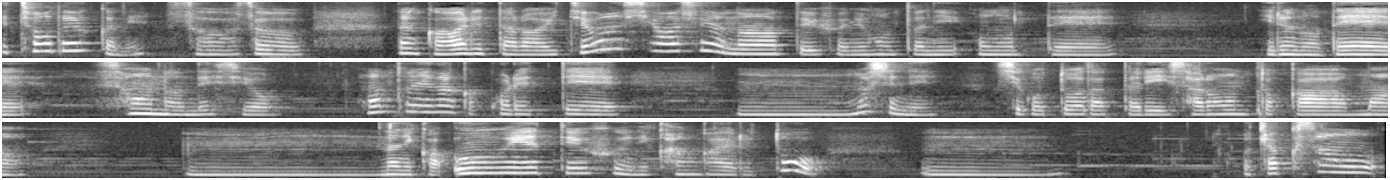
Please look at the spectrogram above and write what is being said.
でちょうどよくね。そうそう。なんかあれたら一番幸せやなっていうふうに本当に思っているのでそうなんですよ。本当になんかこれってうんもしね仕事だったりサロンとかまあうん何か運営っていう風に考えるとうんお客さんを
